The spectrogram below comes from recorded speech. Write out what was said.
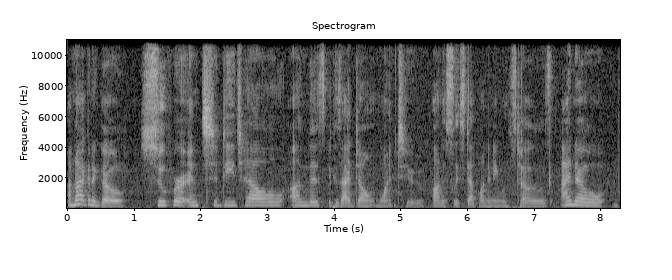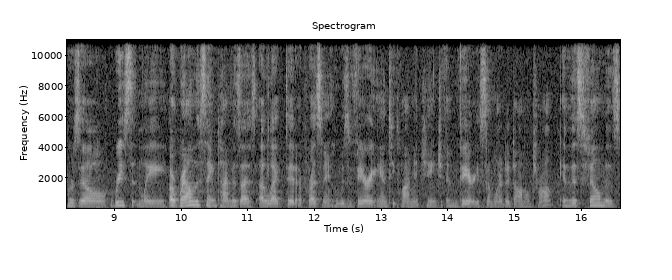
I'm not gonna go super into detail on this because I don't want to honestly step on anyone's toes. I know Brazil recently, around the same time as us, elected a president who was very anti climate change and very similar to Donald Trump. And this film is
